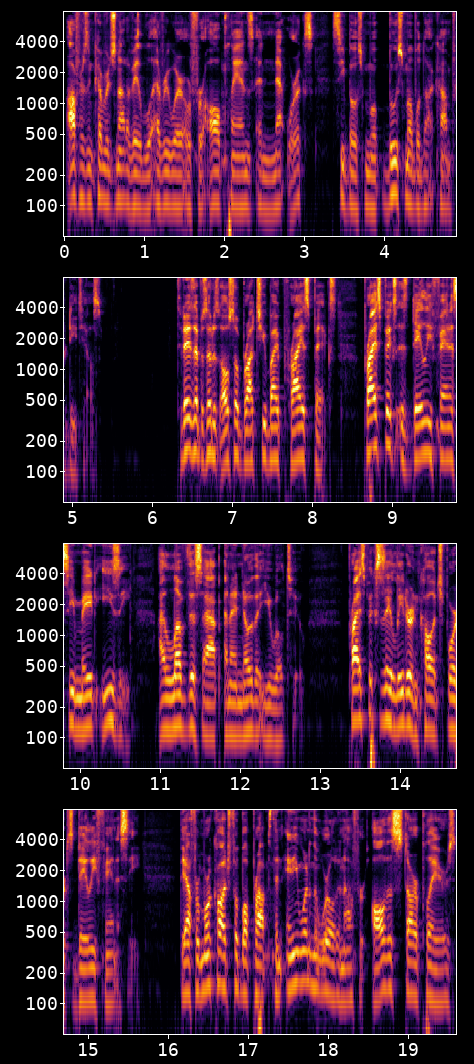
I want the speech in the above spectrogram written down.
Offers and coverage not available everywhere or for all plans and networks. See boostmo- boostmobile.com for details. Today's episode is also brought to you by Prize Picks. Prize Picks is daily fantasy made easy. I love this app, and I know that you will too. Prize Picks is a leader in college sports daily fantasy. They offer more college football props than anyone in the world and offer all the star players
